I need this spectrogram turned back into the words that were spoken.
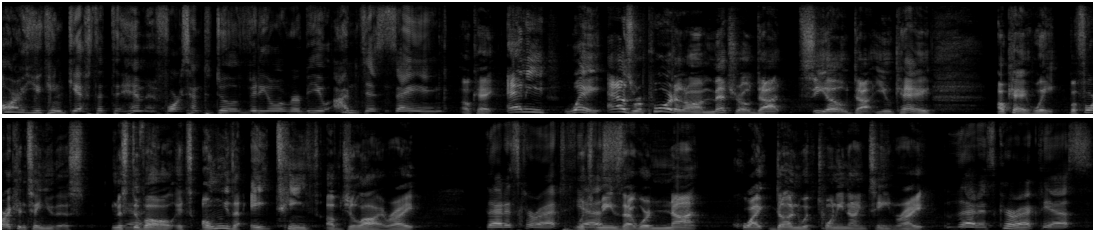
or you can gift it to him and force him to do a video review. I'm just saying. Okay. Anyway, as reported on metro.co.uk. Okay, wait. Before I continue this, Miss Yes. Duvall, it's only the 18th of July, right? That is correct. Which yes. means that we're not quite done with 2019, right? that is correct. Yes.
